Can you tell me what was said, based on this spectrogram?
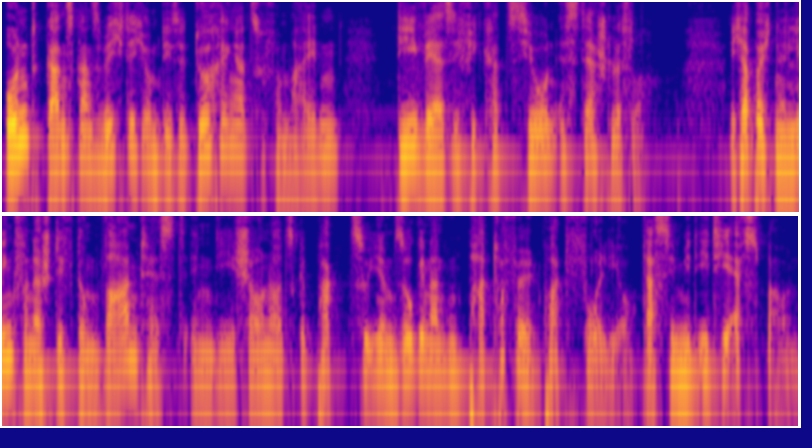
Und ganz, ganz wichtig, um diese Durchhänger zu vermeiden, Diversifikation ist der Schlüssel. Ich habe euch einen Link von der Stiftung Warntest in die Shownotes gepackt zu ihrem sogenannten Kartoffelportfolio, das sie mit ETFs bauen.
